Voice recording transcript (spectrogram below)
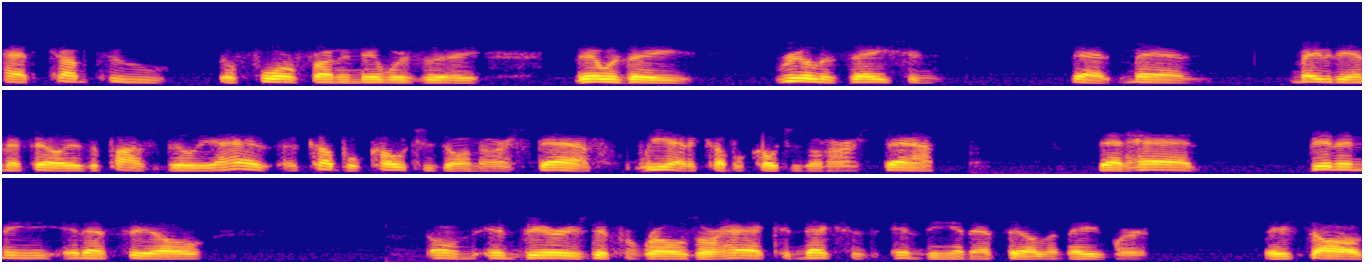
had come to the forefront, and there was a there was a realization that man maybe the NFL is a possibility. I had a couple coaches on our staff. We had a couple coaches on our staff that had been in the NFL on in various different roles or had connections in the NFL, and they were they saw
